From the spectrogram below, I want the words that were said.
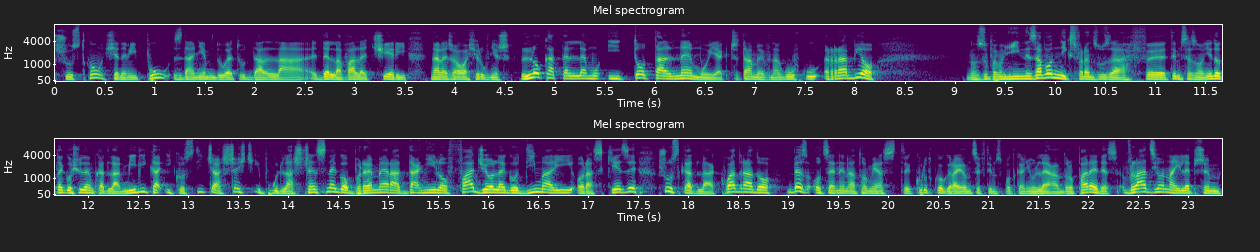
szóstką, 7,5. Zdaniem duetu Dalla, Della Valle Cieri należała się również Locatellemu i Totalnemu, jak czytamy w nagłówku Rabio no, zupełnie inny zawodnik z Francuza w tym sezonie. Do tego siódemka dla Milika i Kosticza, 6,5 dla Szczęsnego, Bremera, Danilo, Fagiolego, Di Marii oraz Kiezy, szóstka dla Quadrado, bez oceny natomiast krótko grający w tym spotkaniu Leandro Paredes. W Lazio najlepszym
